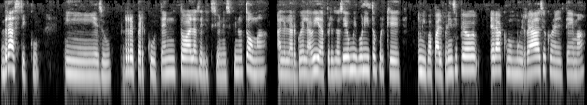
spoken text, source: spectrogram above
drástico y eso repercute en todas las elecciones que uno toma a lo largo de la vida, pero eso ha sido muy bonito porque mi papá al principio era como muy reacio con el tema,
